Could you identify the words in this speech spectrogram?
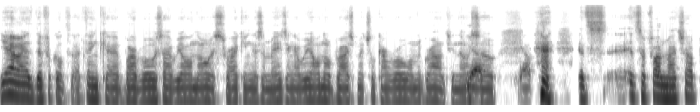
Yeah, man, it's difficult. I think uh, Barboza, we all know his striking is amazing, and we all know Bryce Mitchell can roll on the ground. You know, yeah. so it's it's a fun matchup.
